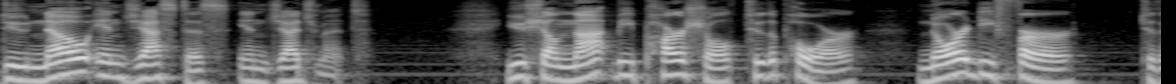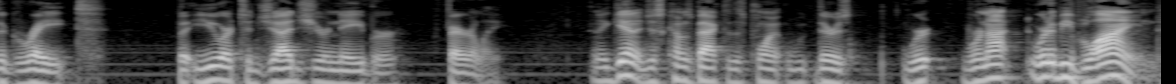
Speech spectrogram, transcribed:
do no injustice in judgment. You shall not be partial to the poor nor defer to the great, but you are to judge your neighbor fairly. And again it just comes back to this point there's we're, we're not we're to be blind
